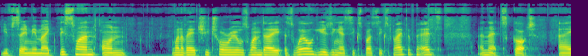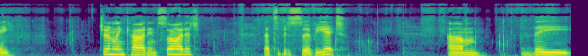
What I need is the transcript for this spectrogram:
You've seen me make this one on one of our tutorials one day as well using our 6x6 paper pads and that's got a journaling card inside it. That's a bit of serviette. Um, the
